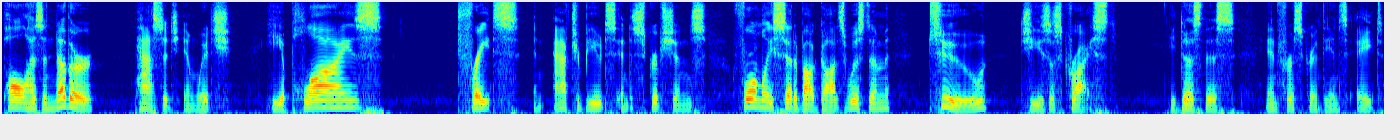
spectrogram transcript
Paul has another passage in which he applies traits and attributes and descriptions formerly said about God's wisdom to Jesus Christ. He does this in 1 Corinthians 8,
